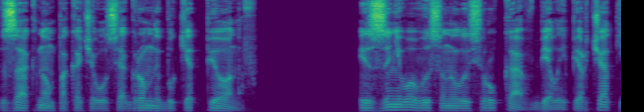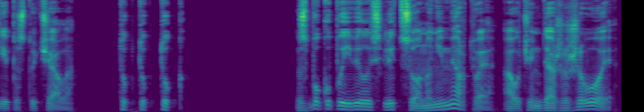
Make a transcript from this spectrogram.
За окном покачивался огромный букет пионов. Из-за него высунулась рука в белой перчатке и постучала. Тук-тук-тук. Сбоку появилось лицо, но не мертвое, а очень даже живое.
